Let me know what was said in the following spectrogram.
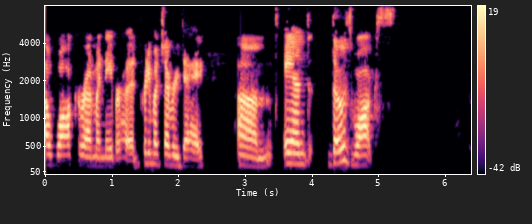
a walk around my neighborhood pretty much every day. Um, and those walks also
